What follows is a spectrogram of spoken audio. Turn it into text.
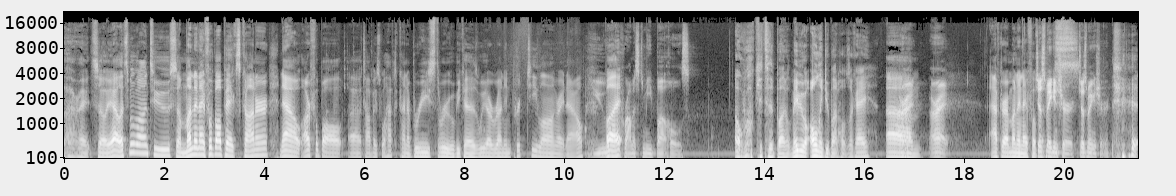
All right, so yeah, let's move on to some Monday Night Football picks, Connor. Now, our football uh, topics we'll have to kind of breeze through because we are running pretty long right now. You But- promised me buttholes. Oh, we'll get to the butthole. Maybe we'll only do buttholes, okay? Um, All right, all right. After our Monday Night Football. Just making sure. Just making sure.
